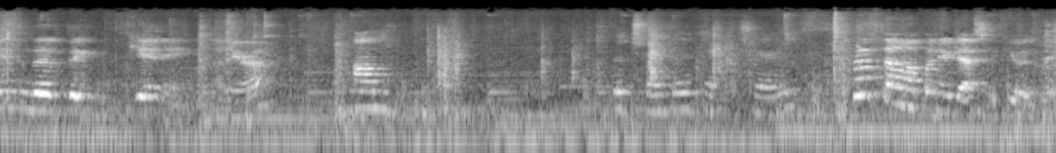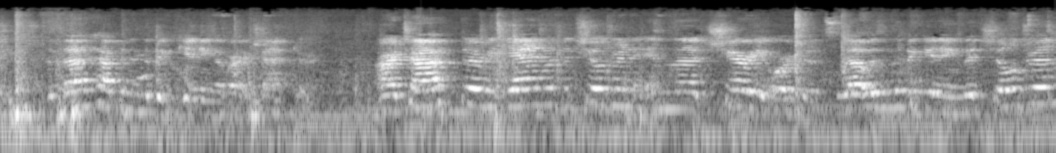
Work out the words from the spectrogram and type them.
in the beginning, Amira? Um, the children pictures. Put a thumb up on your desk if you agree. That that happened in the beginning of our chapter. Our chapter began with the children in the cherry orchard. So that was in the beginning. The children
